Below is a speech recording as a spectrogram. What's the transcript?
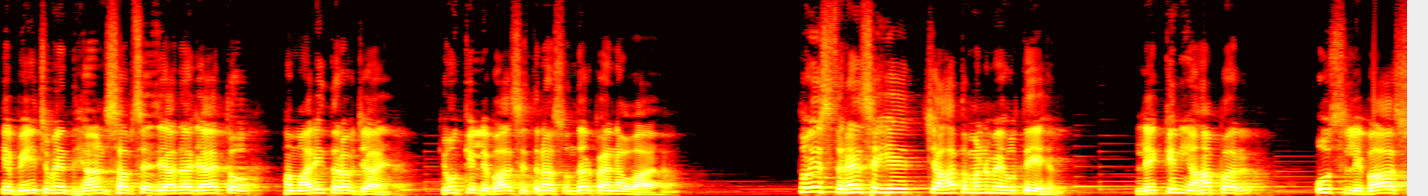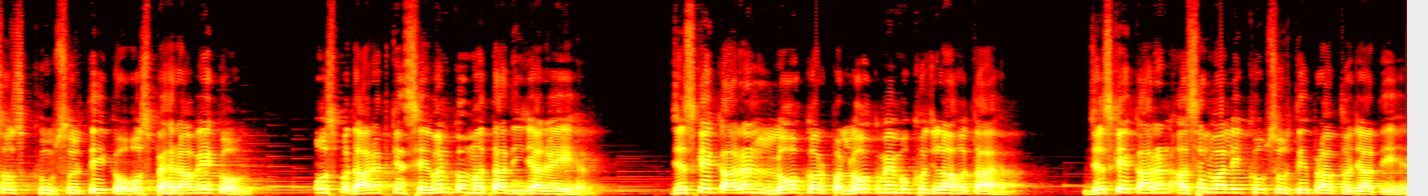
के बीच में ध्यान सबसे ज़्यादा जाए तो हमारी तरफ़ जाए, क्योंकि लिबास इतना सुंदर पहना हुआ है। तो इस तरह से ये चाहत मन में होते हैं। लेकिन यहाँ पर उस लिबास, उस खूबसूरती को, उस पहरावे को, उस पदार्थ के सेवन को महत्ता दी जा रही है, जिसके कारण लोक और परलोक में मुख उजला होता है, जिसके कारण असल वाली खूबसूरती प्राप्त हो जाती है।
